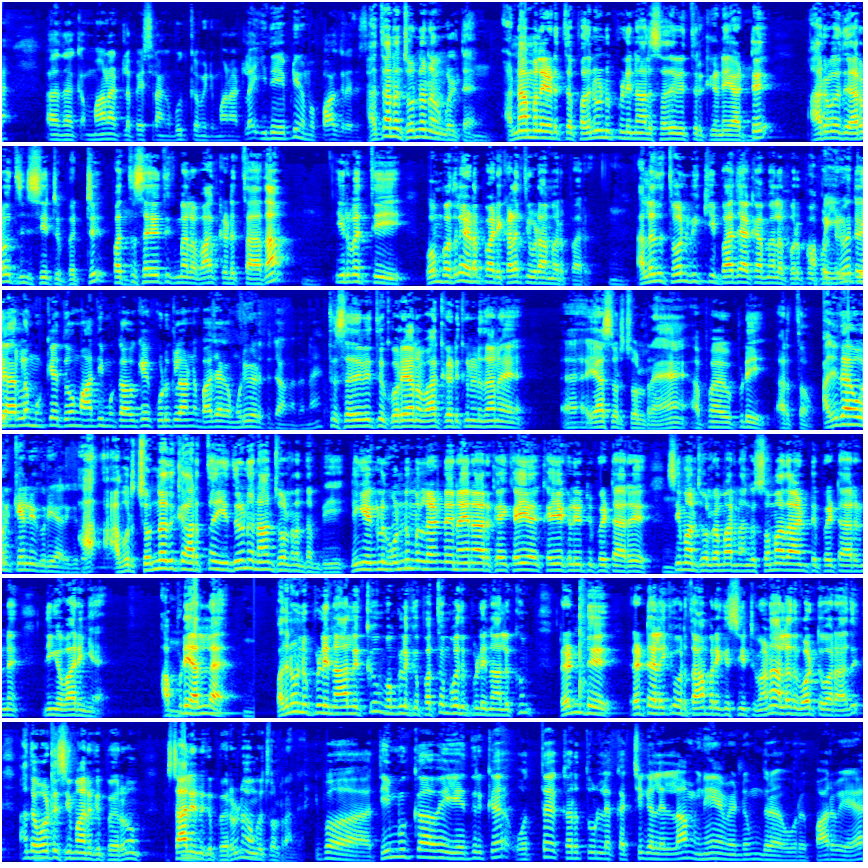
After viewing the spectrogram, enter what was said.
அந்த மாநாட்டுல பேசுறாங்க பூத் கமிட்டி மாநாட்டுல. இதை எப்படி நம்ம பாக்குறது? சார்? அதான் நான் சொன்னேன் உங்கள்கிட்ட. அண்ணாமலை எடுத்த பதினொன்று புள்ளி நாலு சதவீதத்திற்கு இணையாட்டு அறுபது அறுபத்தஞ்சு சீட்டு பெற்று பத்து சதவீதத்துக்கு மேலே வாக்கெடுத்தாதான். இருபத்தி ஒன்பதுல எடப்பாடி கலத்தி விடாம இருப்பாரு. அல்லது தோல்விக்கு பாஜக மேல பொறுப்பு அப்ப இருபத்தி ஆறுல முக்கியத்துவம் அதிமுகவுக்கே கொடுக்கலான்னு பாஜக முடிவு எடுத்துட்டாங்க தானே? பத்து சதவீதத்துக்கு குறையான வாக்கு எடுக்கணும்னு தானே யாசர் சொல்றேன். அப்ப இப்படி அர்த்தம்? அதுதான் ஒரு கேள்விக்குறியா இருக்குது. அ- அவர் சொன்னதுக்கு அர்த்தம் இதுன்னு நான் சொல்றேன் தம்பி. நீங்க எங்களுக்கு ஒண்ணுமில்லைன்னு நயனார் கை கையை கையை கழுவிட்டு போயிட்டாரு. சீமான் சொல்ற மாதிரி நாங்க சுமதான்ட்டு போயிட்டாருன்னு நீங்க வாரீங்க. அப்படி அல்ல. பதினொன்று புள்ளி நாலுக்கும் உங்களுக்கு பத்தொன்பது புள்ளி நாலுக்கும் ரெண்டு ரெட்டலைக்கு ஒரு தாமரைக்கு சீட்டு வேணும் அல்லது ஓட்டு வராது. அந்த ஓட்டு சீமானுக்கு போயிரும் ஸ்டாலினுக்கு போயிரும்னு அவங்க சொல்றாங்க. இப்போ திமுகவை எதிர்க்க ஒத்த கருத்துள்ள கட்சிகள் எல்லாம் இணைய வேண்டும்ங்கிற ஒரு பார்வையை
